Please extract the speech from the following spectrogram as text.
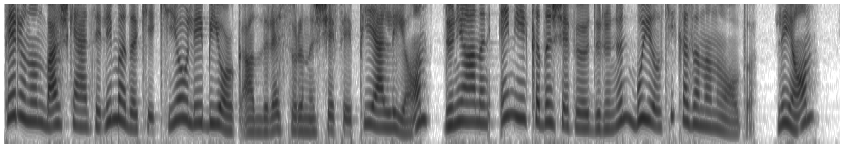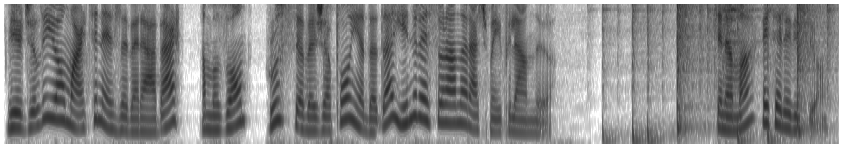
Peru'nun başkenti Lima'daki Kiole Bjork adlı restoranın şefi Pierre Leon, dünyanın en iyi kadın şefi ödülünün bu yılki kazananı oldu. Leon, Virgilio Martinez'le beraber Amazon, Rusya ve Japonya'da da yeni restoranlar açmayı planlıyor. Sinema ve televizyon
